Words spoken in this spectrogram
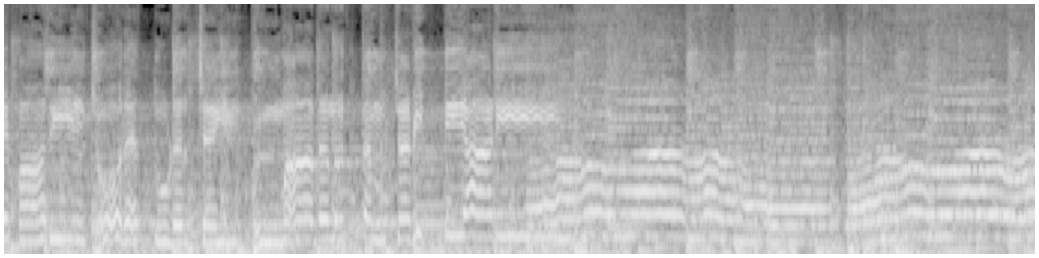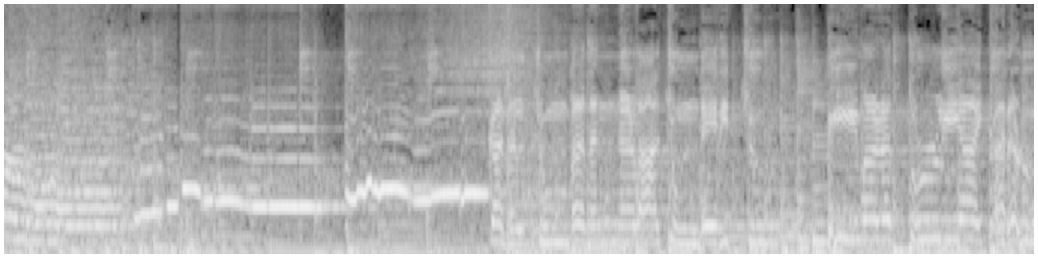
പ്രാണന്റെ പാതിയിൽ ചോര തുടർച്ചയിൽ ഉന്മാദ നൃത്തം ചവിട്ടിയാടി. കനൽ ചുംബനങ്ങളാൽ ചുണ്ടരിച്ചു. തീമഴത്തുള്ളിയായി കരളുരുക്കി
